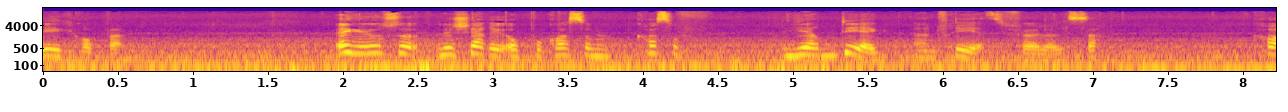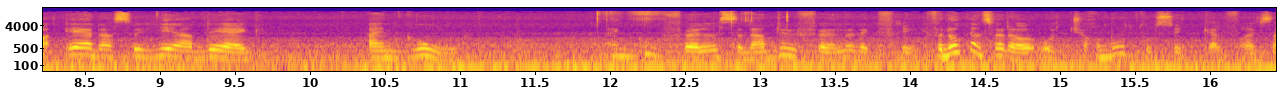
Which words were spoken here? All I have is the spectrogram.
i kroppen. Jeg er jo så nysgjerrig på hva som, hva som gir deg en frihetsfølelse. Hva er det som gir deg en god, en god følelse der du føler deg fri? For noen så er det å kjøre motorsykkel, f.eks.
